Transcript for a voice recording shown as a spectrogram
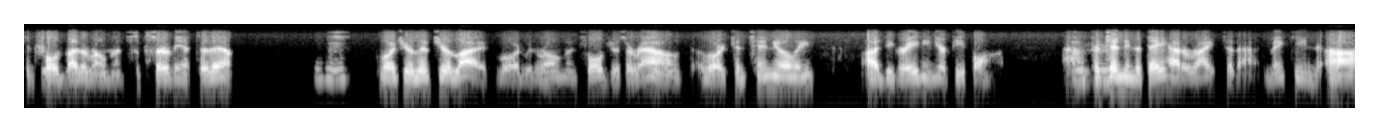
controlled by the Romans, subservient to them. Mm-hmm. Lord, you lived your life, Lord, with Roman soldiers around, Lord, continually uh, degrading your people, uh, mm-hmm. pretending that they had a right to that, making uh,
